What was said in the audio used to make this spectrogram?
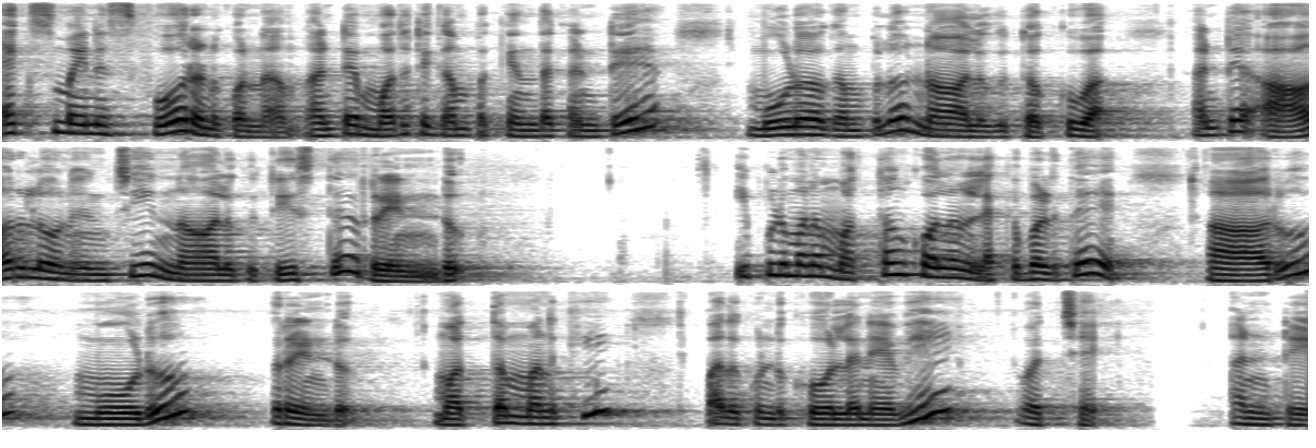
ఎక్స్ మైనస్ ఫోర్ అనుకున్నాం. అంటే మొదటి గంప కింద కంటే మూడవ గంపలో నాలుగు తక్కువ. అంటే ఆరులో నుంచి నాలుగు తీస్తే రెండు. ఇప్పుడు మనం మొత్తం కోళ్ళను లెక్కబడితే ఆరు మూడు రెండు. మొత్తం మనకి పదకొండు కోళ్ళు అనేవి వచ్చాయి. అంటే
